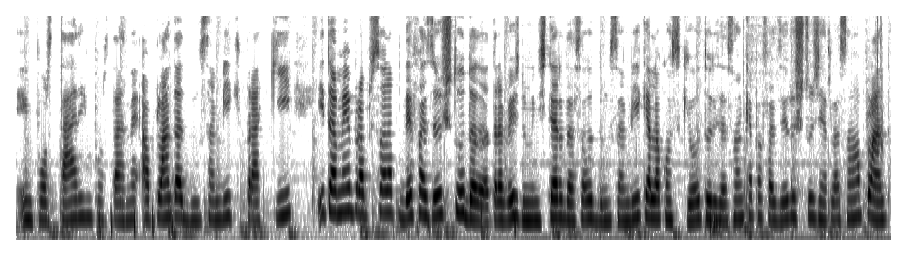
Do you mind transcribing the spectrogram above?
importar, importar né, a planta de Moçambique para aqui e também para a professora poder fazer o estudo através do Ministério da Saúde de Moçambique. Ela conseguiu autorização que é para fazer o estudo em relação à planta.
